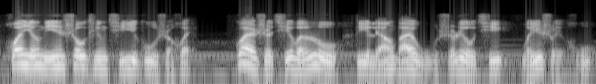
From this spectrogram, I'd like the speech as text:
欢迎您收听《奇异故事会·怪事奇闻录》第两百五十六期。潍水湖，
